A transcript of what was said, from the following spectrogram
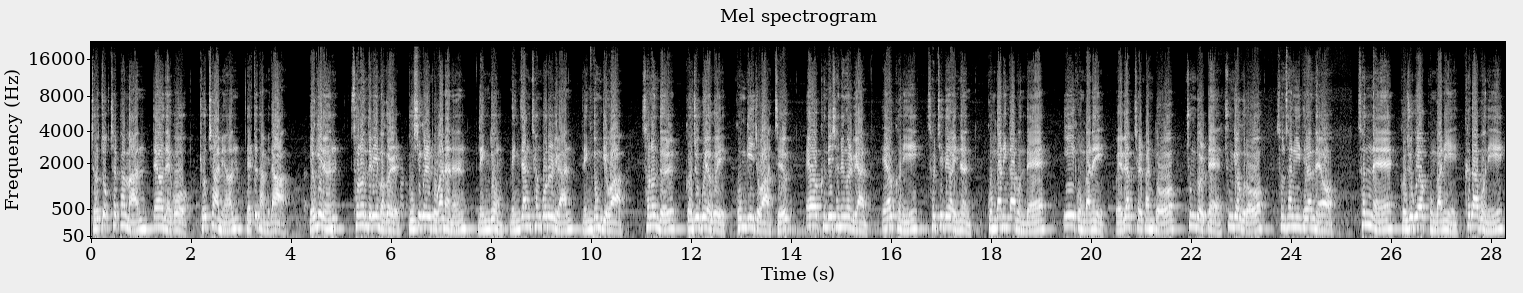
저쪽 철판만 떼어내고 교체하면 될 듯 합니다. 여기는 선원들이 먹을 부식을 보관하는 냉동, 냉장 창고를 위한 냉동기와 선원들 거주구역의 공기조화, 즉 에어컨디셔닝을 위한 에어컨이 설치되어 있는 공간인가 본데 이 공간의 외벽 철판도 충돌 때 충격으로 손상이 되었네요. 선내 거주구역 공간이 크다 보니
